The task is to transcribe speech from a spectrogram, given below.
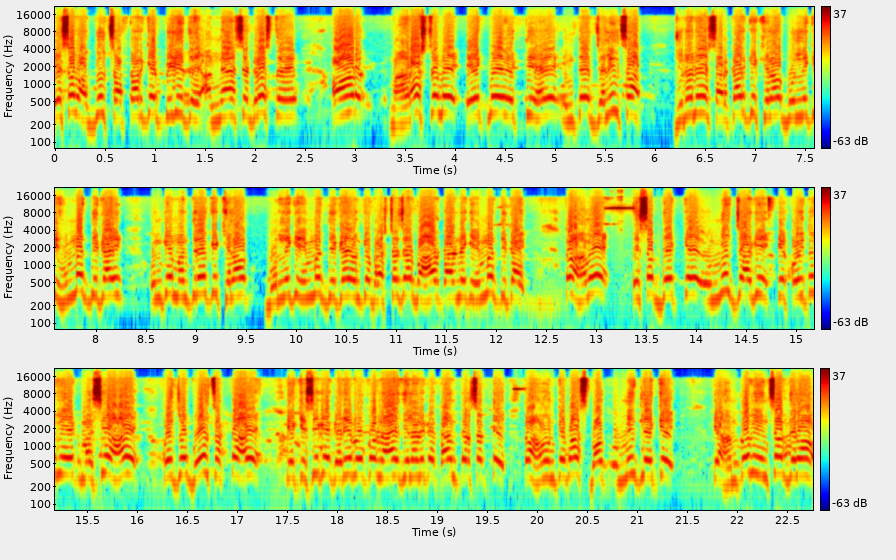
ये सब अब्दुल सत्तार के पीड़ित है अन्याय से ग्रस्त है। और महाराष्ट्र में एक में व्यक्ति है इम्तियाज जलील साहब। जिन्होंने सरकार के खिलाफ बोलने की हिम्मत दिखाई, उनके मंत्रियों के खिलाफ बोलने की हिम्मत दिखाई, उनके भ्रष्टाचार बाहर काटने की हिम्मत दिखाई। तो हमें ये सब देख के उम्मीद जागी कि कोई तो भी एक मसीहा है, कोई जो बोल सकता है कि किसी के गरीबों को न्याय दिलाने का काम कर सकते तो हम उनके पास बहुत उम्मीद लेके कि हमको भी इंसाफ दिलाओ।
